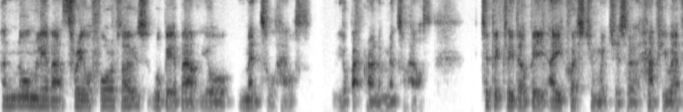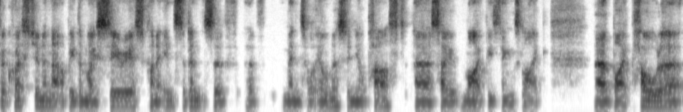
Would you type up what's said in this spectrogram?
And normally about three or four of those will be about your mental health, your background in mental health typically there'll be a question which is a have you ever? question and that'll be the most serious kind of incidents of, of mental illness in your past. Uh, so it might be things like uh, bipolar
